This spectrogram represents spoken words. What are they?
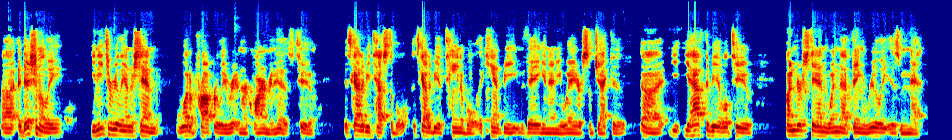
Uh, additionally, you need to really understand what a properly written requirement is too. It's got to be testable. It's got to be attainable. It can't be vague in any way or subjective. Uh, you, you have to be able to understand when that thing really is met.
